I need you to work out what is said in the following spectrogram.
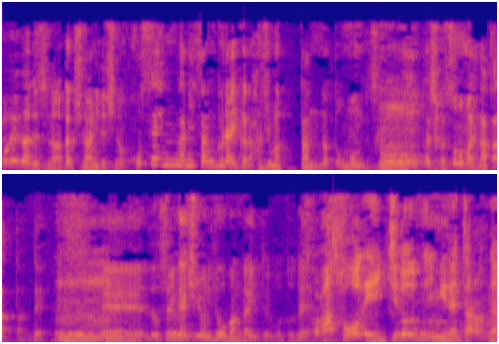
これがですね、私の兄弟子の古仙ガニさんぐらいから始まったんだと思うんですけどうん、確かその前なかったんで、うん。えーそれが非常に評判がいいということで、そりゃそうで一度に見れたらそうね。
